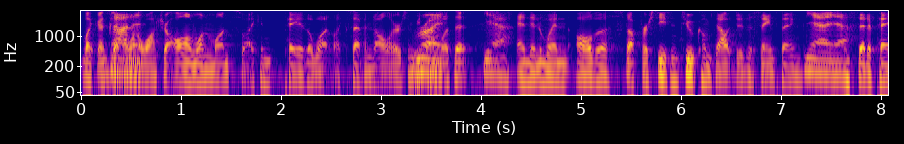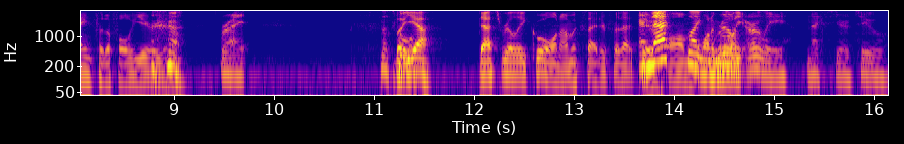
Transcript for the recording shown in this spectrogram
like I said, Got I want to watch it all in one month so I can pay the what like seven dollars and be Right. done with it. Yeah. And then when all the stuff for season two comes out, do the same thing. Yeah, yeah. Instead of paying for the full year. You know? Right. That's cool. But yeah, that's really cool, and I'm excited for that too. and that's Um, like really early next year too,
